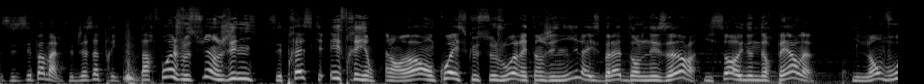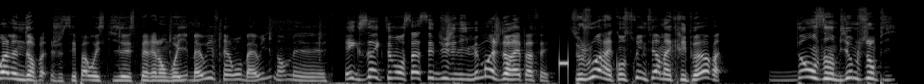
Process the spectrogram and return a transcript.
C'est- pas mal, c'est déjà ça de prix. Parfois, je suis un génie, c'est presque effrayant. Alors, on va voir en quoi est-ce que ce joueur est un génie? Là, il se balade dans le Nether, il sort une Underpearl. Il envoie l'Under... Je sais pas où est-ce qu'il espérait l'envoyer. Bah oui frérot, bah oui, non mais... Exactement ça, c'est du génie, mais moi je l'aurais pas fait. Ce joueur a construit une ferme à creeper dans un biome champi.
